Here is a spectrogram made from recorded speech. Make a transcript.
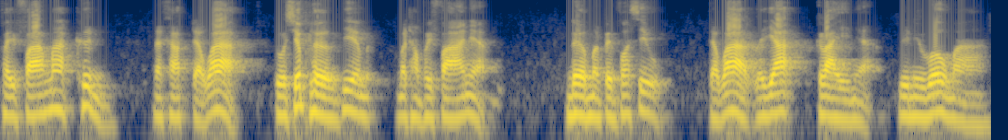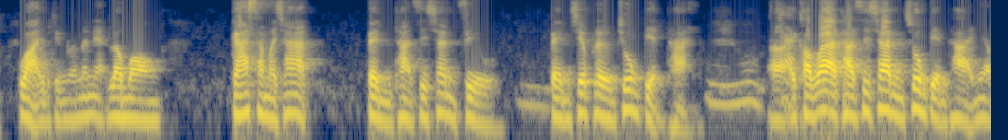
ไฟฟ้ามากขึ้นนะครับ แต่ว่าตัวเชื้อเพลิงที่จะมาทำไฟฟ้าเนี่ยเดิมมันเป็นฟอสซิล แต่ว่าระยะไกลเนี่ย renewable มากว่าจะไปถึงตรงนั้นเนี่ยเรามองก๊าซธรรมชาติเป็น transition fuel เป็นเชื้อเพลิงช่วงเปลี่ยนถ่ายอืมเอ่อค่ะไอ้คำว่า transition ช่วงเปลี่ยนถ่ายเนี่ย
